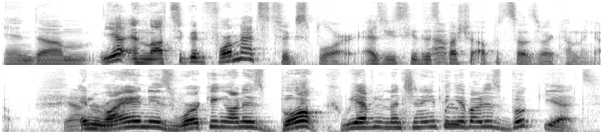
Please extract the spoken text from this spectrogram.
and um, yeah, and lots of good formats to explore as you see the Yeah. special episodes are coming up. Yeah. And Ryan is working on his book. We haven't mentioned anything about his book yet.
